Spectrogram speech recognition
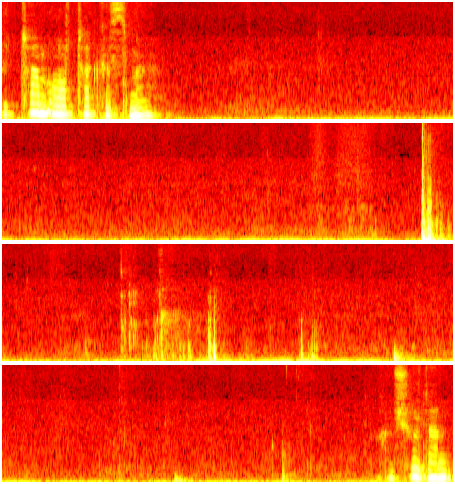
Şu tam orta kısmı. Şuradan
